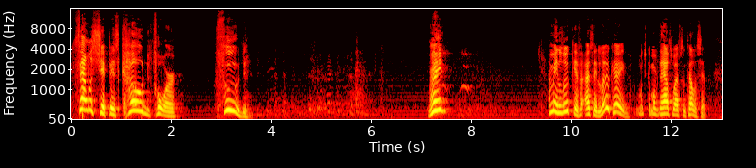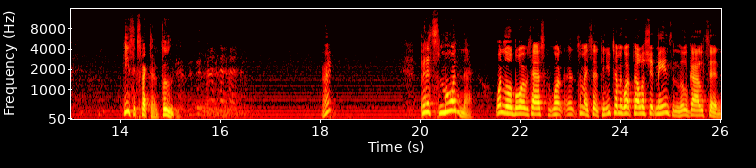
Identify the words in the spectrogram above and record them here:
fellowship is code for food. Right? I mean, Luke, if I say, Luke, hey, why don't you come over to the house? We'll have some fellowship. He's expecting food. right? But it's more than that. One little boy was asking, one, uh, somebody said, Can you tell me what fellowship means? And the little guy said,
